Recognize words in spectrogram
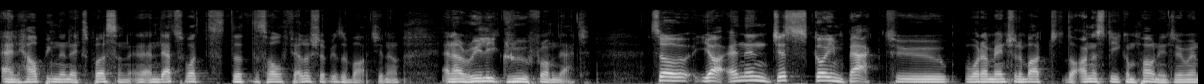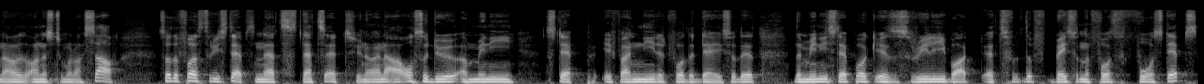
and helping the next person. And, and that's what the, this whole fellowship is about, you know. And I really grew from that. So, yeah, and then just going back to what I mentioned about the honesty component, and when I was honest to myself. So the first three steps, and that's that's it, you know. And I also do a mini step if I need it for the day. So the the mini step work is really about it's the, based on the four four steps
